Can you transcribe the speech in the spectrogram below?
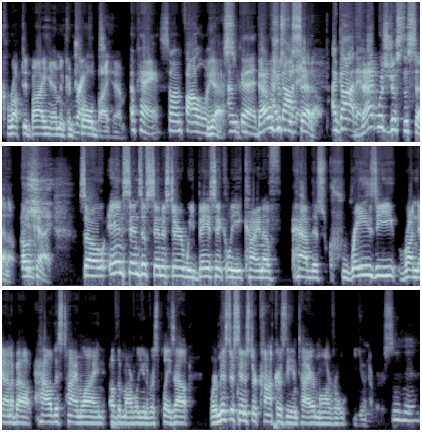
corrupted by him and controlled Right. by him. Okay, so I'm following. Yes, I'm good. That was just the it. setup. I got it. That was just the setup. Okay. so in Sins of Sinister, we basically kind of have this crazy rundown about how this timeline of the Marvel Universe plays out, where Mr. Sinister conquers the entire Marvel Universe. Mhm.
